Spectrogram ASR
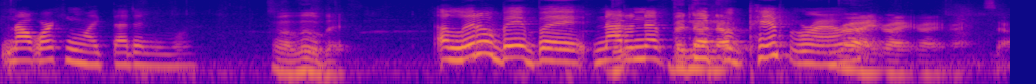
not working like that anymore. well, a little bit. A little bit, but not But- enough to but keep not- a pimp around. Right, right, right, right. So,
